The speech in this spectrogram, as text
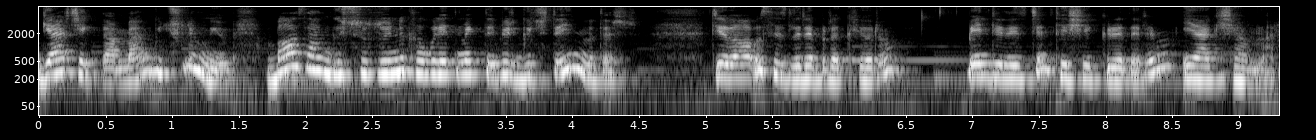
Gerçekten ben güçlü müyüm? Bazen güçsüzlüğünü kabul etmek de bir güç değil midir? Cevabı sizlere bırakıyorum. Beni için teşekkür ederim. İyi akşamlar.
